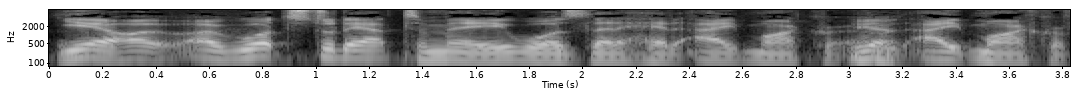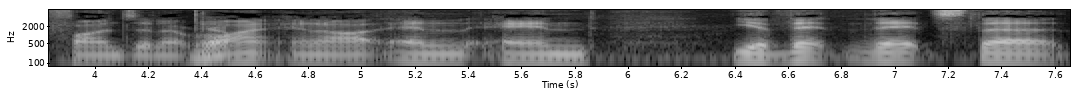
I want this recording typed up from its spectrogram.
Yeah, I, I, what stood out to me was that it had eight micro Yeah. eight microphones in it, Yeah. right? And I, and and yeah, that that's the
